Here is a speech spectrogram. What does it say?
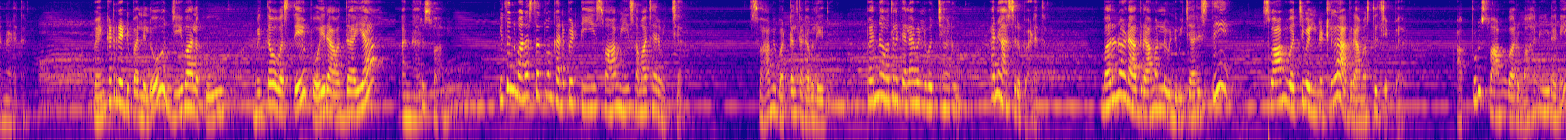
అన్నాడు అతను వెంకటరెడ్డిపల్లెలో జీవాలకు మిత్తవ వస్తే పోయి రావద్దాయ్యా అన్నారు స్వామి. ఇతని మనస్తత్వం కనిపెట్టి స్వామి సమాచారం ఇచ్చారు. స్వామి బట్టలు తడవలేదు. పెన్న అవతలకు ఎలా వెళ్ళి వచ్చాడు? అని ఆశ్చర్యపోయాడు మరునాడు ఆ గ్రామంలో వెళ్ళి విచారిస్తే స్వామి వచ్చి వెళ్ళినట్లుగా ఆ గ్రామస్తులు చెప్పారు. అప్పుడు స్వామివారు మహనీయుడని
